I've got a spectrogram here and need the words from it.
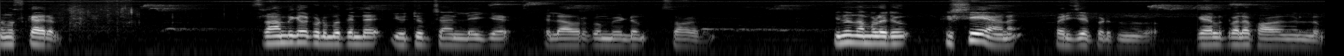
നമസ്കാരം. ശ്രാമികൾ കുടുംബത്തിന്റെ യൂട്യൂബ് ചാനലിലേക്ക് എല്ലാവർക്കും വീണ്ടും സ്വാഗതം. ഇന്ന് നമ്മളൊരു കൃഷിയെയാണ് പരിചയപ്പെടുത്തുന്നത്. കേരളത്തിൽ പല ഭാഗങ്ങളിലും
